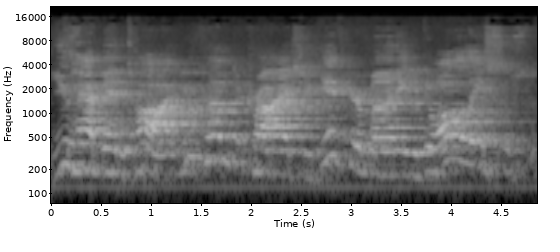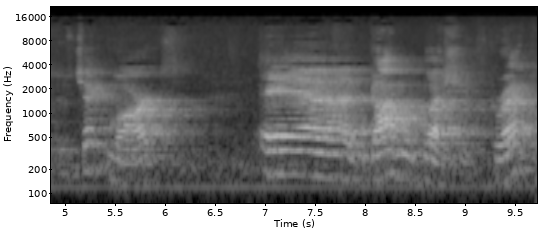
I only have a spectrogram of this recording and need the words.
you have been taught, you come to Christ, you give your money, you do all these check marks, and God will bless you, correct?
